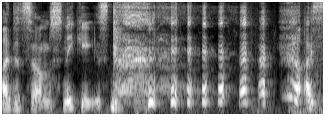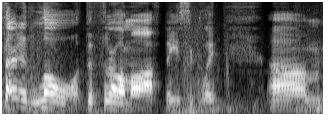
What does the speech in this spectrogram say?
I did some sneakies. I started low to throw him off, basically. Um,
